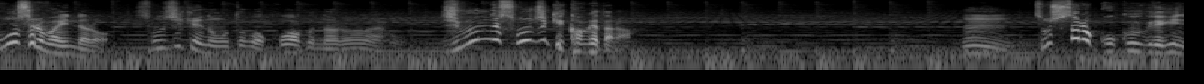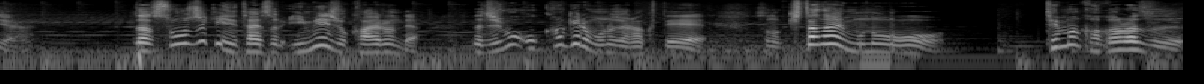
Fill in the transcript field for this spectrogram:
どうすればいいんだろう？掃除機の音が怖くならない方。自分で掃除機かけたら？うん。そしたら克服できんじゃない？だから掃除機に対するイメージを変えるんだよ。だ自分を追っかけるものじゃなくて、その汚いものを手間かからず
